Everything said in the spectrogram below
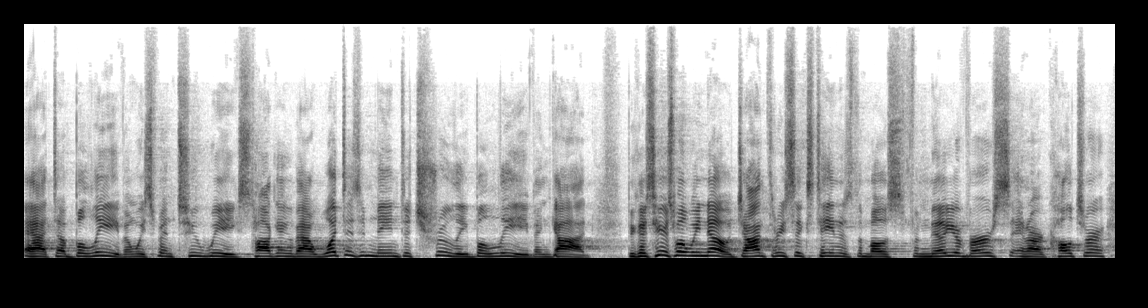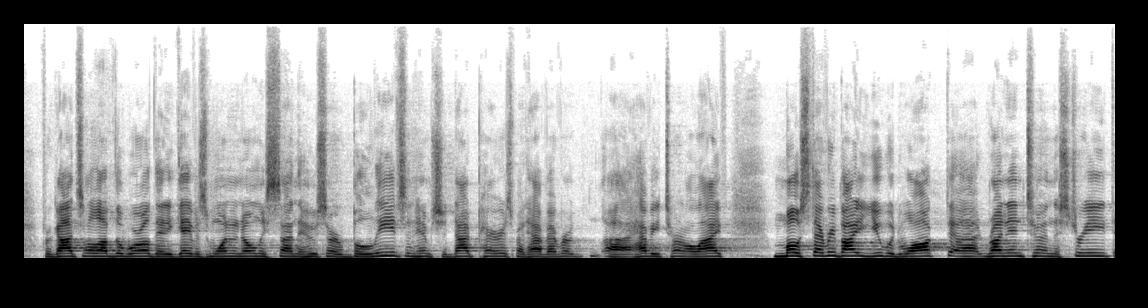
at uh, believe, and we spent two weeks talking about what does it mean to truly believe in God. Because here's what we know. John 3:16 is the most familiar verse in our culture. For God so loved the world that he gave his one and only son that whosoever believes in him should not perish but have ever uh, have eternal life. Most everybody you would walk uh, run into in the street,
